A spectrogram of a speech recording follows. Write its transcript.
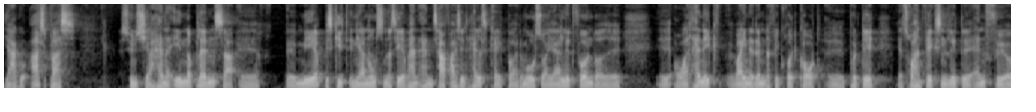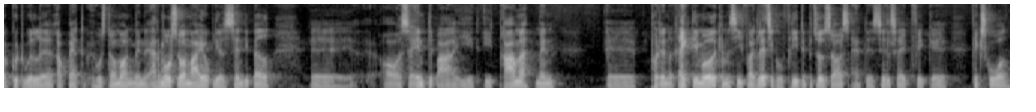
Jago Aspas, synes jeg, han er inde og blande sig øh, øh, mere beskidt, end jeg nogensinde har set. Han, han tager faktisk et halsgreb på Hermoso, og jeg er lidt forundret øh, øh, over, at han ikke var en af dem, der fik rødt kort øh, på det. Jeg tror, han fik sådan lidt øh, anfører goodwill-rabat øh, hos dommeren, men Hermoso og Mayo bliver sendt i bad, øh, og så endte det bare i et, i et drama, men øh, på den rigtige måde, kan man sige, for Atletico, fordi det betød så også, at øh, Celta ikke fik, øh, fik scoret.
